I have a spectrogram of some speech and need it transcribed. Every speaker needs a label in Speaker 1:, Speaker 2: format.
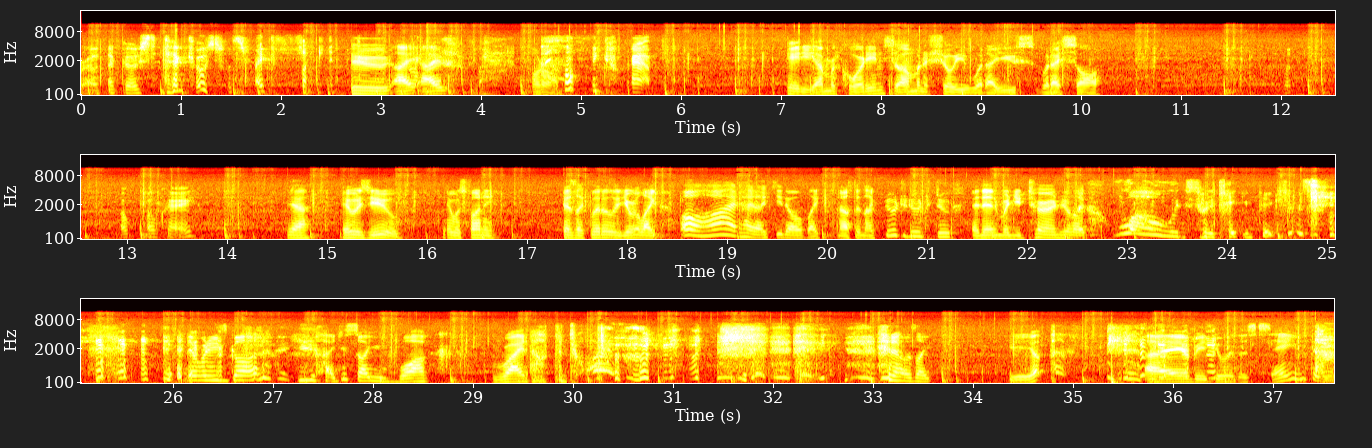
Speaker 1: bro. That ghost. That ghost was right fucking.
Speaker 2: Dude, I, I, hold on.
Speaker 1: Holy crap.
Speaker 2: Katie, I'm recording, so I'm gonna show you what I use, what I saw.
Speaker 1: Oh, okay.
Speaker 2: Yeah, it was you. It was funny. Cause like literally you were like, oh hi, hi, like you know, like nothing, like do do do do, and then when you turned, you're like, whoa, and started taking pictures. and then when he's gone, you, I just saw you walk right out the door. and I was like, yep, I'll be doing the same thing.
